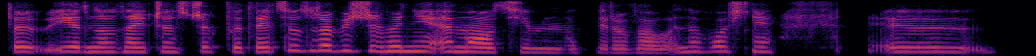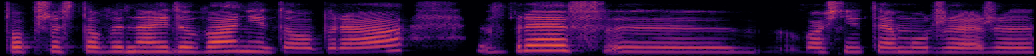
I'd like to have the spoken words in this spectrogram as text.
to jedno z najczęstszych pytań, co zrobić, żeby nie emocje mną kierowały? No właśnie. y, poprzez to wynajdowanie dobra, wbrew y, właśnie temu, że, że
